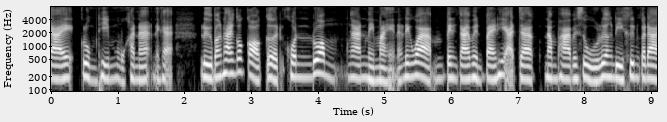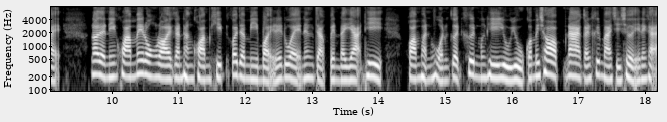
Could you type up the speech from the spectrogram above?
ย้ายกลุ่มทีมหมู่คณะนะคะหรือบางท่านก็ก่อเกิดคนร่วมงานใหม่ๆนะเรียกว่ามันเป็นการเปลี่ยนแปลงที่อาจจะนำพาไปสู่เรื่องดีขึ้นก็ได้ นอกจากนี้ความไม่ลงรอยกันทางความคิดก็จะมีบ่อยได้ด้วย เนื่องจากเป็นระยะที่ความผันผวนเกิดขึ้นบางทีอยู่ๆก็ไม่ชอบหน้ากันขึ้นมาเฉยๆนะคะ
